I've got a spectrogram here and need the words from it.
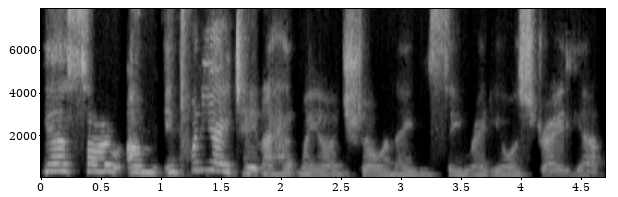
Yeah, so um, in 2018, I had my own show on ABC Radio Australia.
